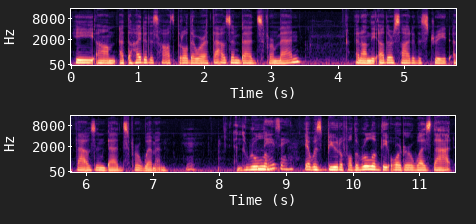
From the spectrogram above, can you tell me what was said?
He, um, at the height of this hospital, there were a thousand beds for men, and on the other side of the street, a thousand beds for women. Hmm. And the rule Amazing. Of, it was beautiful. The rule of the order was that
